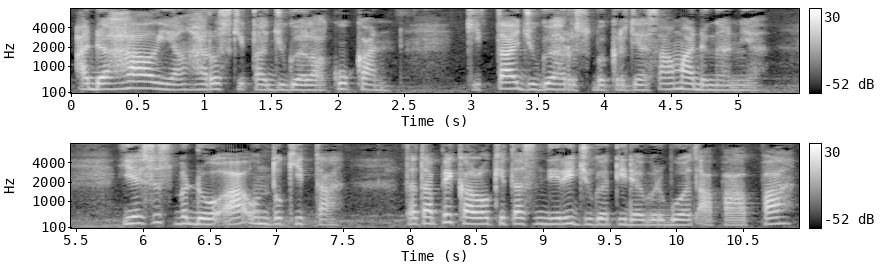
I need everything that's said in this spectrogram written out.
ada hal yang harus kita juga lakukan. Kita juga harus bekerja sama dengannya. Yesus berdoa untuk kita, tetapi kalau kita sendiri juga tidak berbuat apa-apa,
